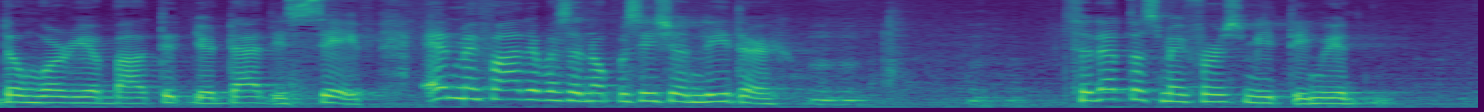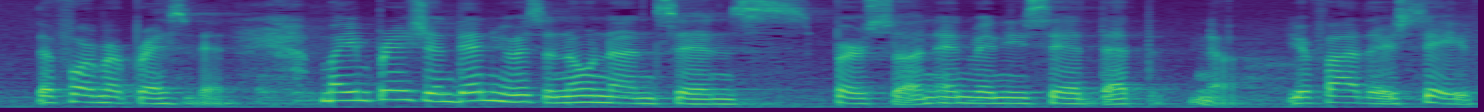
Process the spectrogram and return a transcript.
Don't worry about it, your dad is safe. And my father was an opposition leader. So that was my first meeting with the former president. My impression then, he was a no nonsense person. And when he said that, you know, your father is safe,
